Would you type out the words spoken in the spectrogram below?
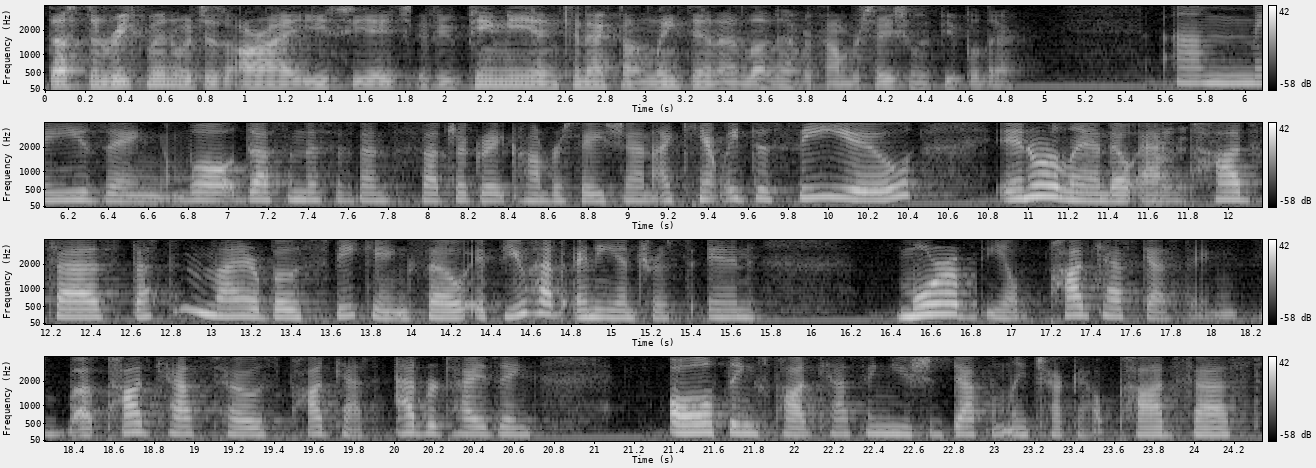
Dustin Riechmann, which is R I E C H. If you ping me and connect on LinkedIn, I'd love to have a conversation with people there. Amazing. Well, Dustin, this has been such a great conversation. I can't wait to see you in Orlando at right. Podfest. Dustin and I are both speaking. So if you have any interest in more, you know, podcast guesting, uh, podcast host, podcast advertising, all things podcasting, you should definitely check out Podfest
